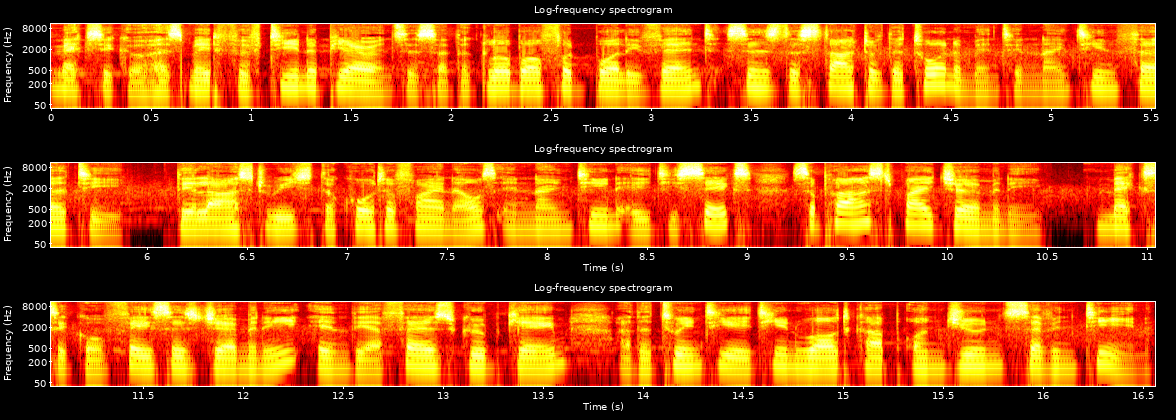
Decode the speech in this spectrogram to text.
Mexico has made 15 appearances at the global football event since the start of the tournament in 1930. They last reached the quarterfinals in 1986, surpassed by Germany. Mexico faces Germany in their first group game at the 2018 World Cup on June 17.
